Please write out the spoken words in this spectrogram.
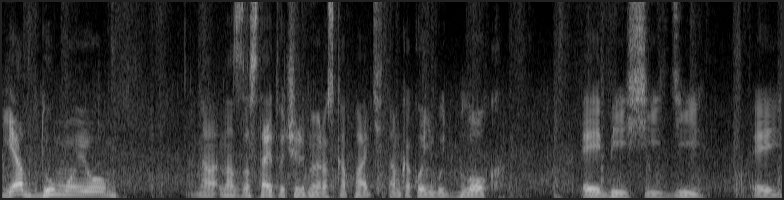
Я думаю, на, нас заставит в очередной раз копать. Там какой-нибудь блок A, B, C, D. A,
